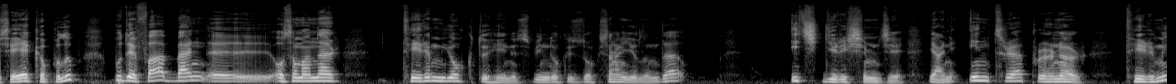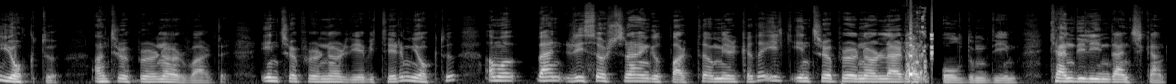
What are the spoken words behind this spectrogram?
şeye kapılıp bu defa ben e, o zamanlar terim yoktu henüz 1990 yılında. İç girişimci yani intrapreneur terimi yoktu entrepreneur vardı. Entrepreneur diye bir terim yoktu. Ama ben Research Triangle Park'ta Amerika'da ilk entrepreneurlerden oldum diyeyim. Kendiliğinden çıkan.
